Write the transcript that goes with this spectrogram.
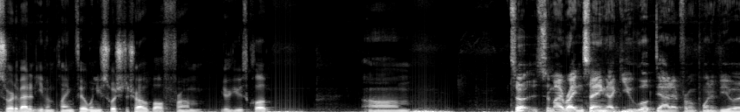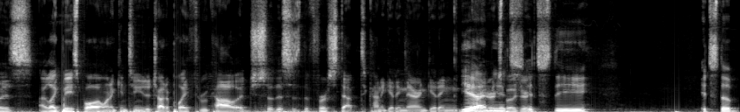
sort of at an even playing field when you switch to travel ball from your youth club. Um, So, so am I right in saying like you looked at it from a point of view as I like baseball, I want to continue to try to play through college, so this is the first step to kind of getting there and getting Yeah, I mean it's it's the it's the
